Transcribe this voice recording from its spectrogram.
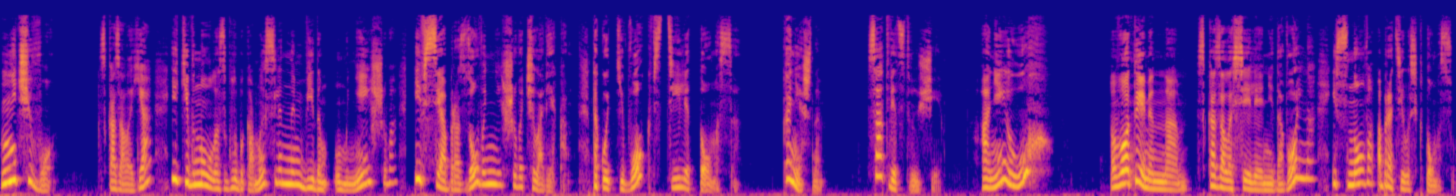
«Ничего», — сказала я и кивнула с глубокомысленным видом умнейшего и всеобразованнейшего человека. Такой кивок в стиле Томаса. Конечно, соответствующие. Они, ух, «Вот именно», — сказала Селия недовольно и снова обратилась к Томасу.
